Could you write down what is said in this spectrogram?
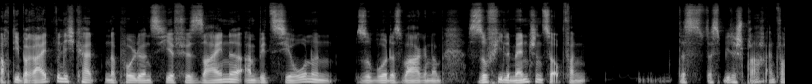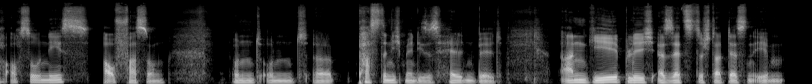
auch die Bereitwilligkeit Napoleons hier für seine Ambitionen so wurde es wahrgenommen, so viele Menschen zu opfern, das, das widersprach einfach auch so Nes Auffassung und, und äh, passte nicht mehr in dieses Heldenbild. Angeblich ersetzte stattdessen eben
